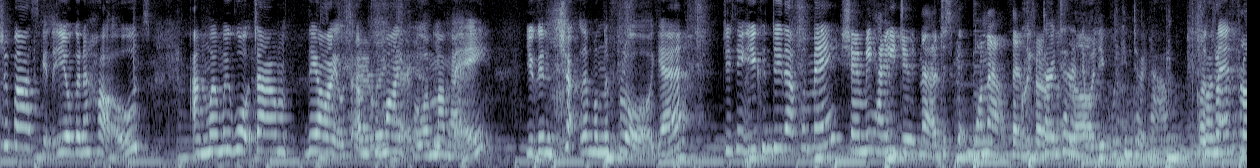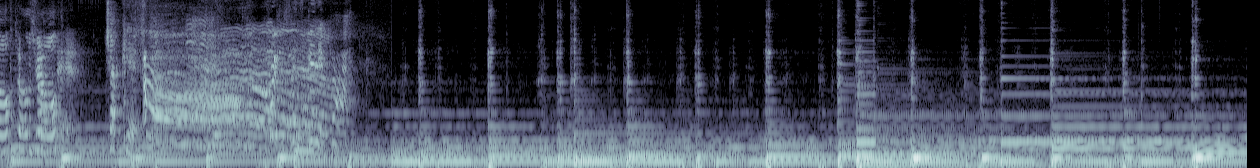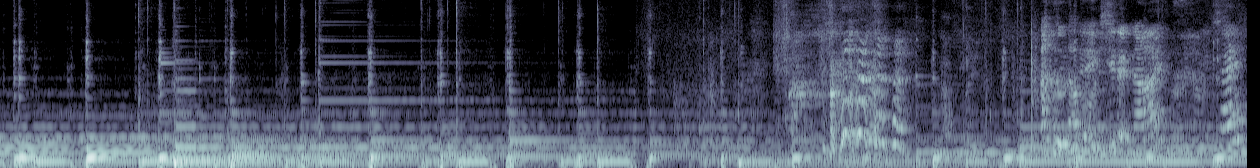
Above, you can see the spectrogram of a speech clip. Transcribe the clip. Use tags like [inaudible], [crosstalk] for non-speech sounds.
special basket that you're going to hold, and when we walk down the aisle to Uncle Michael and Mummy, you're going to chuck them on the floor, yeah? Do you think you can do that for me? Show me how you do it now. Just get one out, then Quick, it don't the tell floor. anyone, we can do it now. Go Go on on, throw it on then. the floor, throw on the floor. Chuck it. Ah! Quick, let's get it back. Okay?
